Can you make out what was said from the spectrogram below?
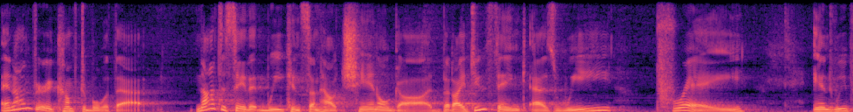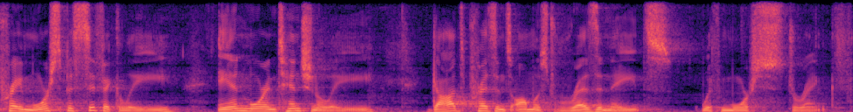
And I'm very comfortable with that. Not to say that we can somehow channel God, but I do think as we pray, and we pray more specifically and more intentionally, God's presence almost resonates with more strength.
